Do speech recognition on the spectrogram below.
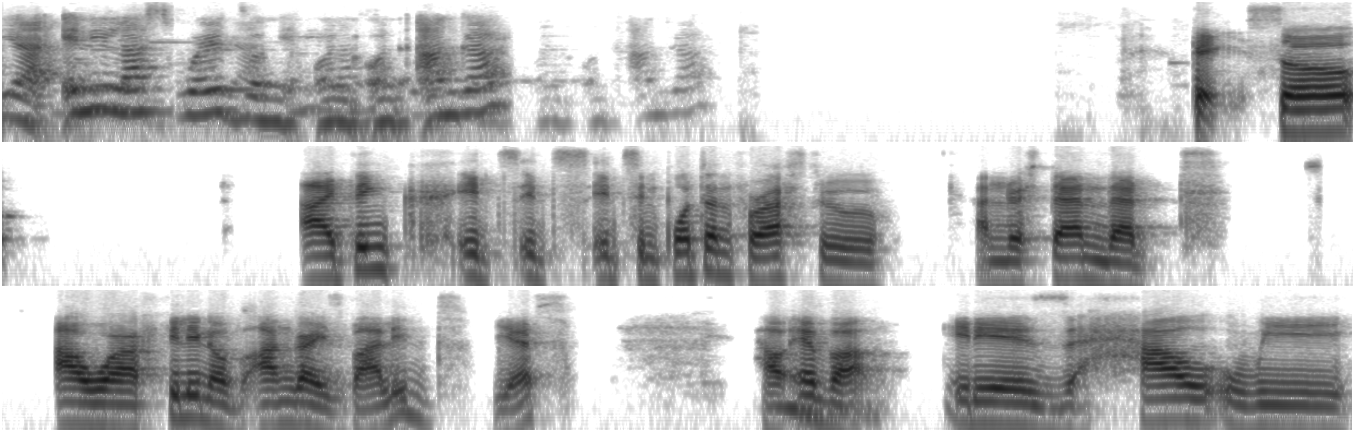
Yeah. Any last words on on on anger? Okay, so I think it's it's it's important for us to understand that our feeling of anger is valid, yes. However, mm-hmm. It is how we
